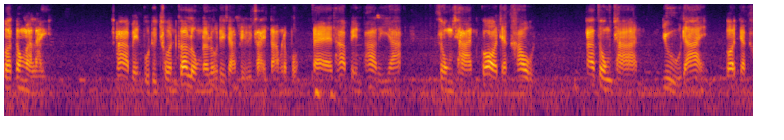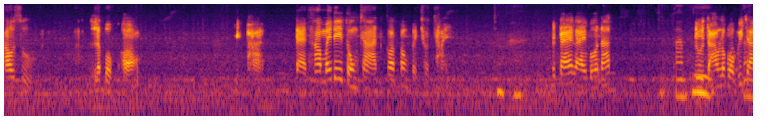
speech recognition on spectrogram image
ก็ต้องอะไรถ้าเป็นปุถุชนก็ลงนรกเดชานเป็นวิสัยตามระบบ แต่ถ้าเป็นภาริยะ ทรงฌานก็จะเข้า ถ้าทรงฌานอยู่ได้ ก็จะเข้าสู่ระบบของนิพพาน แต่ถ้าไม่ได้ทรงฌานก็ต้องไปชดใช้เจ้าค่ะชดใช้อะไรโบนัสตามที่ดูตามระบบวิชา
